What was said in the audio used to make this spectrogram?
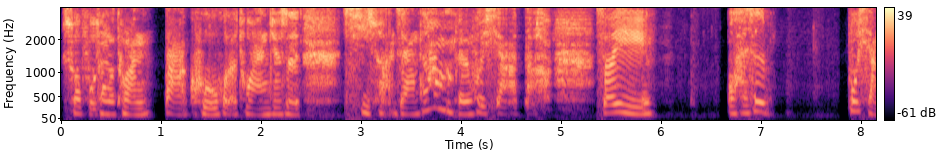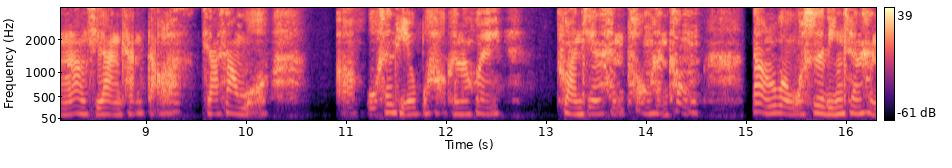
说普通的突然大哭，或者突然就是气喘这样，他们可能会吓到。所以我还是不想让其他人看到了。加上我啊，我身体又不好，可能会突然间很痛很痛。那如果我是凌晨很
